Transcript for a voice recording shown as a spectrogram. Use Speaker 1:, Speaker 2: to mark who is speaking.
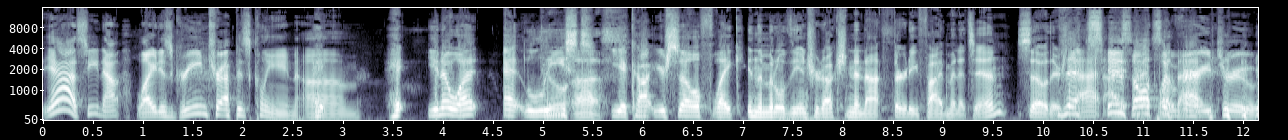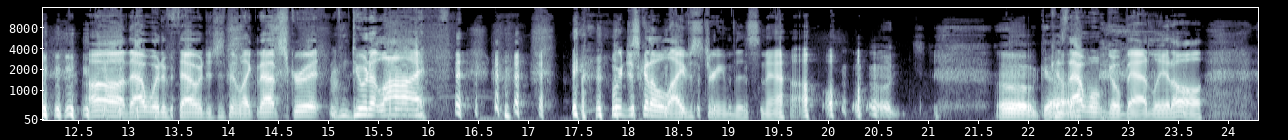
Speaker 1: Yeah, see now, light is green, trap is clean. Um,
Speaker 2: Hey, you know what? At least
Speaker 3: us.
Speaker 2: you caught yourself like in the middle of the introduction and not 35 minutes in. So there's
Speaker 1: This
Speaker 2: that.
Speaker 1: is
Speaker 2: I- I
Speaker 1: also
Speaker 2: that.
Speaker 1: very true. oh, that would have that would have just been like, nah, screw it. I'm doing it live. We're just gonna live stream this now
Speaker 2: Oh god.
Speaker 1: because that won't go badly at all.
